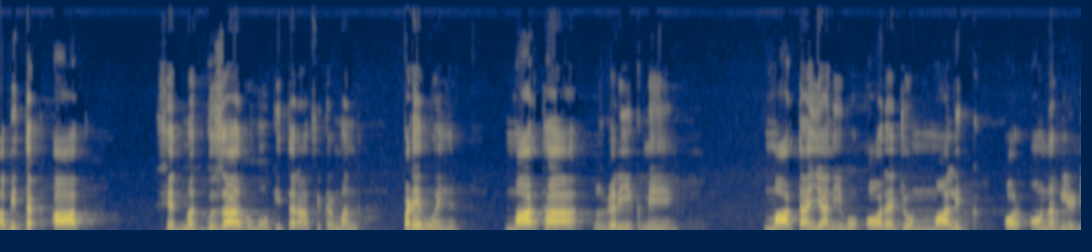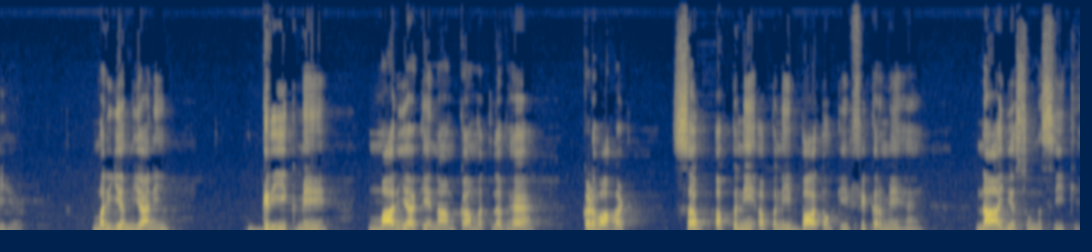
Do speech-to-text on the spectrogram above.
ابھی تک آپ خدمت گزار روحوں کی طرح فکر مند پڑے ہوئے ہیں۔ مارتھا غریق میں مارتا یعنی وہ عورت جو مالک اور آنر لیڈی ہے۔ مریم یعنی گریک میں ماریا کے نام کا مطلب ہے کڑواہٹ۔ سب اپنی اپنی باتوں کی فکر میں ہیں، نہ یسو مسیح کی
